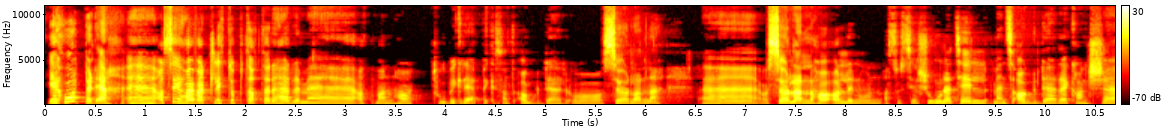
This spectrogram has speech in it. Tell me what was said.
Jeg håper det. Eh, altså, jeg har jo vært litt opptatt av det her med at man har to begrep, ikke sant? Agder og Sørlandet. Eh, og Sørlandet har alle noen assosiasjoner til, mens Agder er kanskje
